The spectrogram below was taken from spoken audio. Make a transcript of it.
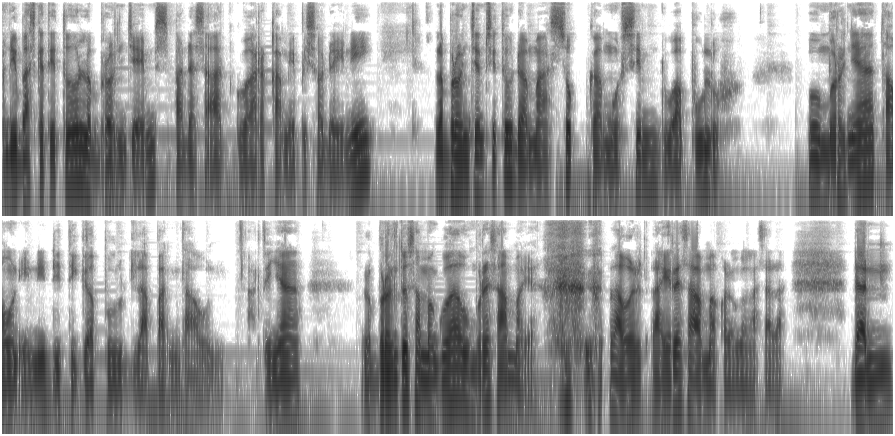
di basket itu LeBron James pada saat gue rekam episode ini, LeBron James itu udah masuk ke musim 20. Umurnya tahun ini di 38 tahun. Artinya LeBron tuh sama gue umurnya sama ya. Lahir, lahirnya sama kalau nggak salah. Dan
